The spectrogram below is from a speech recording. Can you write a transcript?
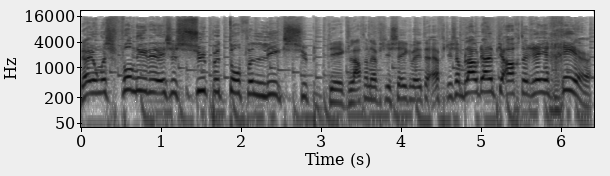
Nou jongens, vonden jullie deze super toffe leak super dik? Laat dan eventjes zeker weten, eventjes een blauw duimpje achter, reageer.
